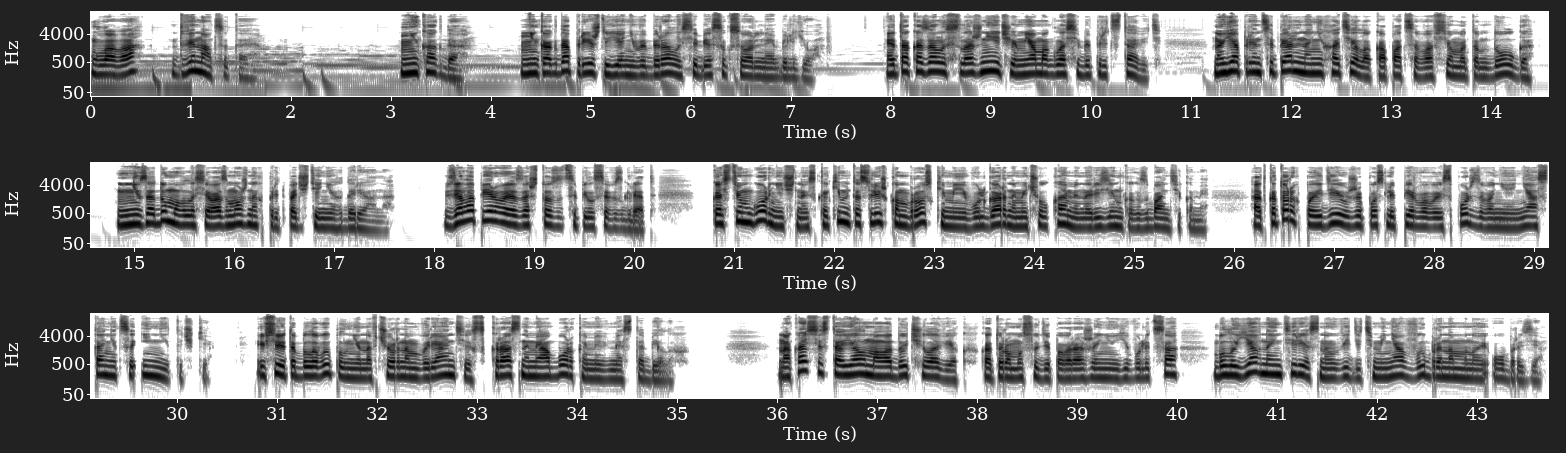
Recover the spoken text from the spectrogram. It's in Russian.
Глава 12. Никогда, никогда прежде я не выбирала себе сексуальное белье. Это оказалось сложнее, чем я могла себе представить, но я принципиально не хотела копаться во всем этом долго, не задумывалась о возможных предпочтениях Дариана. Взяла первое, за что зацепился взгляд. Костюм горничной с какими-то слишком броскими и вульгарными чулками на резинках с бантиками — от которых, по идее, уже после первого использования не останется и ниточки. И все это было выполнено в черном варианте с красными оборками вместо белых. На кассе стоял молодой человек, которому, судя по выражению его лица, было явно интересно увидеть меня в выбранном мной образе.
